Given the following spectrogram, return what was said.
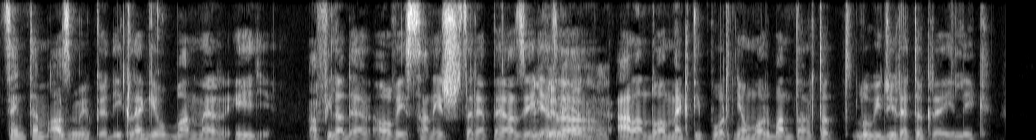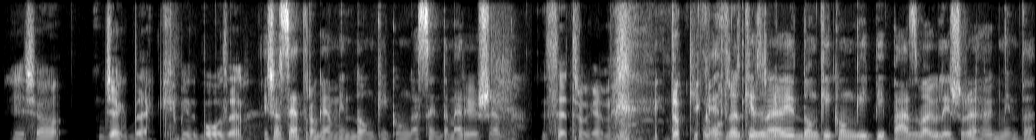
Szerintem az működik legjobban, mert így a Philadelphia Always Sun is szerepe az így igen, ez igen, a igen. állandóan megtiport nyomorban tartott Luigi-re tökre illik. És a Jack Black, mint Bowser. És a Seth Rogen, mint Donkey Kong, azt szerintem erősebb. Seth Rogen, mint Donkey Kong. Ezt tudod képzelni, hogy Donkey Kong így pipázva ül és röhög, mint a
